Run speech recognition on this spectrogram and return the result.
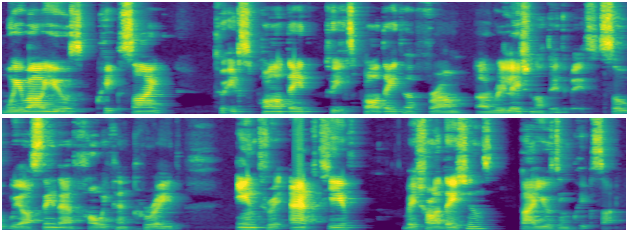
we will use QuickSight to explore data, to explore data from a relational database. So we are seeing that how we can create interactive visualizations by using QuickSight.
